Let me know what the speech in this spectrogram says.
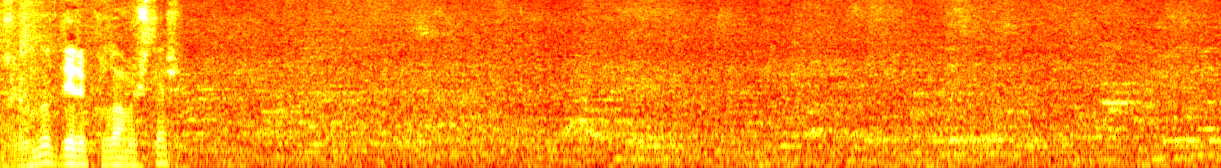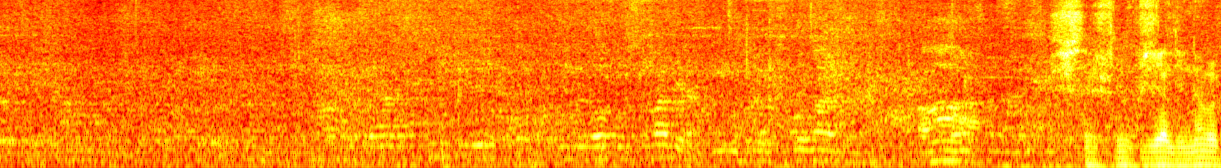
Uzunluğunda deri kullanmışlar. İşte şunun güzelliğine bakın.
